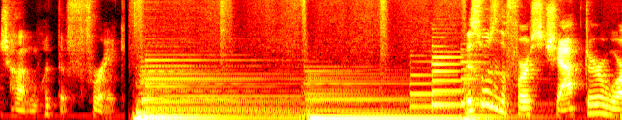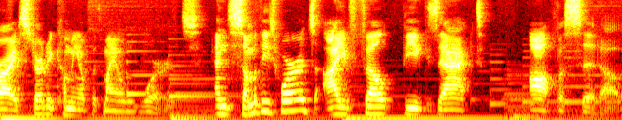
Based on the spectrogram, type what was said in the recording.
John, what the frick? This was the first chapter where I started coming up with my own words. And some of these words I felt the exact opposite of.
